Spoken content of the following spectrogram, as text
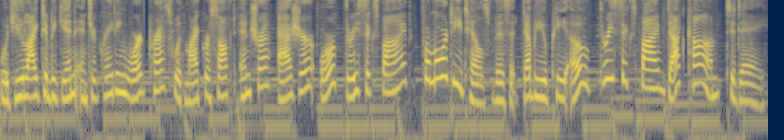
Would you like to begin integrating WordPress with Microsoft Entra, Azure, or 365? For more details, visit WPO 365.com today.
